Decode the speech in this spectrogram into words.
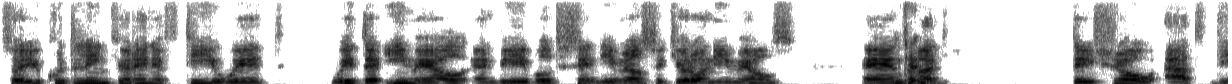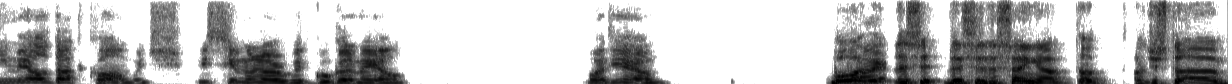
So you could link your NFT with with the email and be able to send emails with your own emails. And okay. at, they show at dmail.com, which is similar with Google Mail. But yeah, well, I, this is this is the thing. I, I, just uh,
